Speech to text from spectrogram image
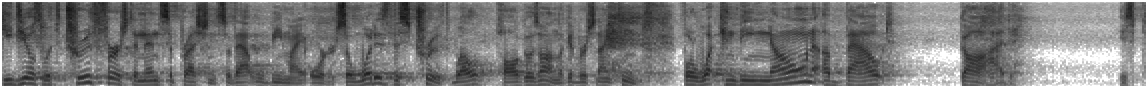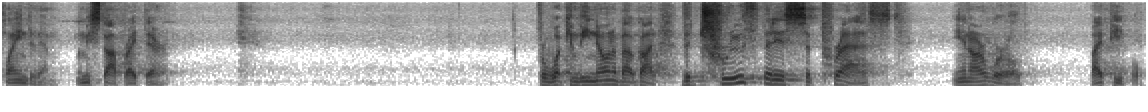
He deals with truth first and then suppression, so that will be my order. So, what is this truth? Well, Paul goes on. Look at verse 19. For what can be known about God is plain to them. Let me stop right there. For what can be known about God. The truth that is suppressed in our world by people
